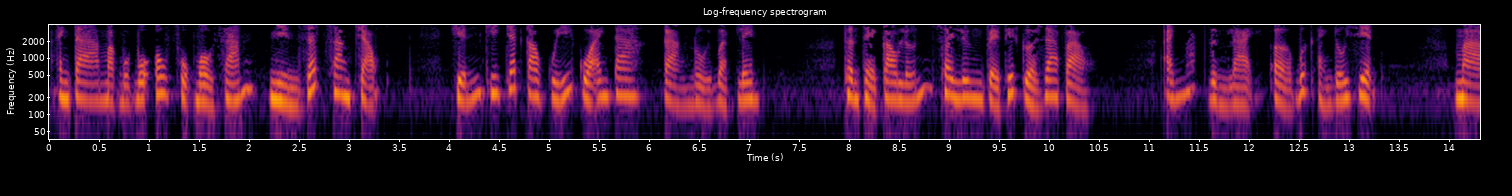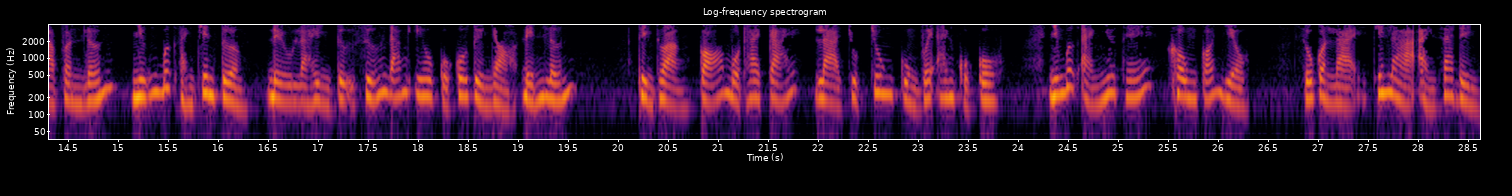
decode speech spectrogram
Anh ta mặc một bộ âu phục màu xám, nhìn rất sang trọng, khiến khí chất cao quý của anh ta càng nổi bật lên. Thân thể cao lớn xoay lưng về phía cửa ra vào. Ánh mắt dừng lại ở bức ảnh đối diện. Mà phần lớn những bức ảnh trên tường đều là hình tự sướng đáng yêu của cô từ nhỏ đến lớn. Thỉnh thoảng có một hai cái là chụp chung cùng với anh của cô. Những bức ảnh như thế không có nhiều. Số còn lại chính là ảnh gia đình.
